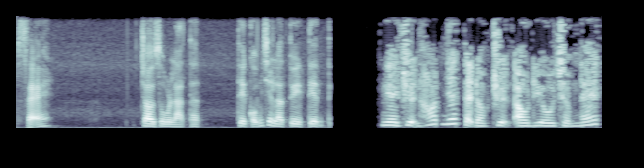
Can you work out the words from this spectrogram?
Sẽ. Cho dù là thật, thì cũng chỉ là tùy tiện. Nghe chuyện hot nhất tại đọc truyện audio.net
